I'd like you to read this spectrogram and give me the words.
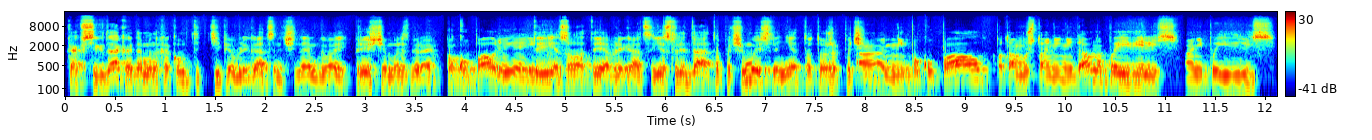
Как всегда, когда мы на каком-то типе облигаций начинаем говорить. Прежде чем мы разбираем. Покупал ли я их? Ты золотые облигации. Если да, то почему? Если нет, то тоже почему? А, не покупал, потому что они недавно появились. Они появились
